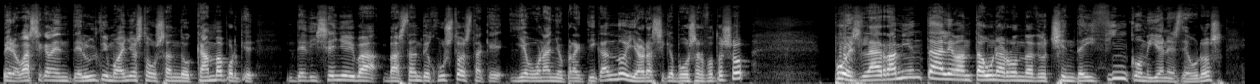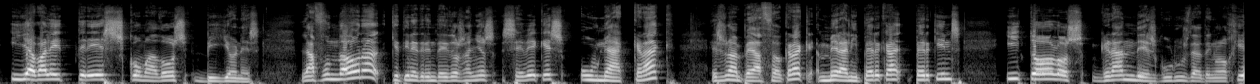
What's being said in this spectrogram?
pero básicamente el último año he estado usando Canva porque de diseño iba bastante justo hasta que llevo un año practicando y ahora sí que puedo usar Photoshop. Pues la herramienta ha levantado una ronda de 85 millones de euros y ya vale 3,2 billones. La fundadora, que tiene 32 años, se ve que es una crack, es una pedazo crack, Melanie Perkins, y todos los grandes gurús de la tecnología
